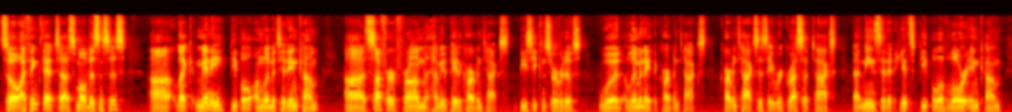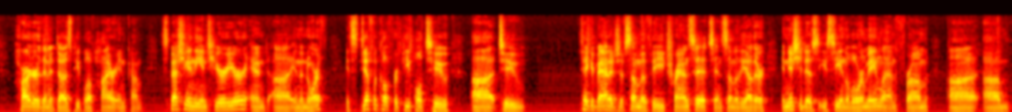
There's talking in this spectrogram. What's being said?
So I think that uh, small businesses, uh, like many people on limited income, uh, suffer from having to pay the carbon tax. BC Conservatives would eliminate the carbon tax. Carbon tax is a regressive tax. That means that it hits people of lower income harder than it does people of higher income, especially in the interior and uh, in the north. It's difficult for people to uh, to take advantage of some of the transit and some of the other initiatives that you see in the lower mainland from uh, um,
